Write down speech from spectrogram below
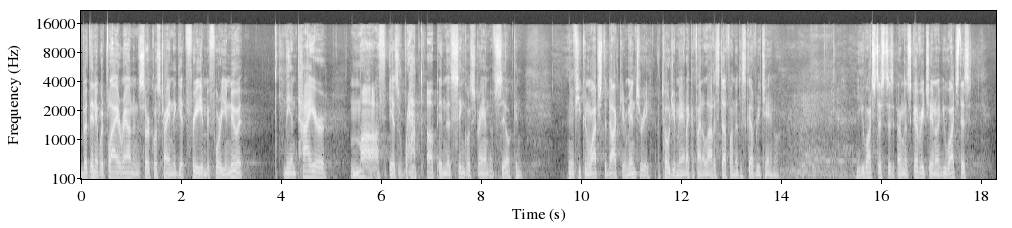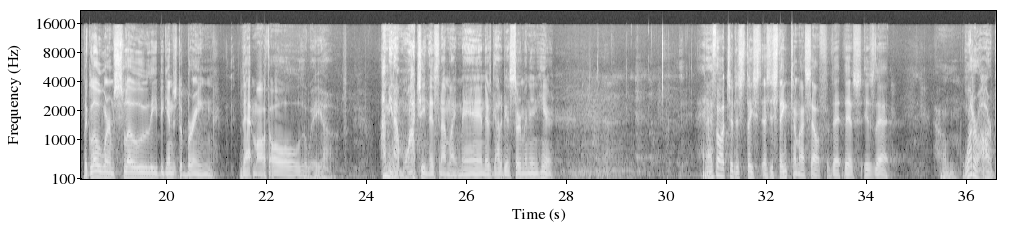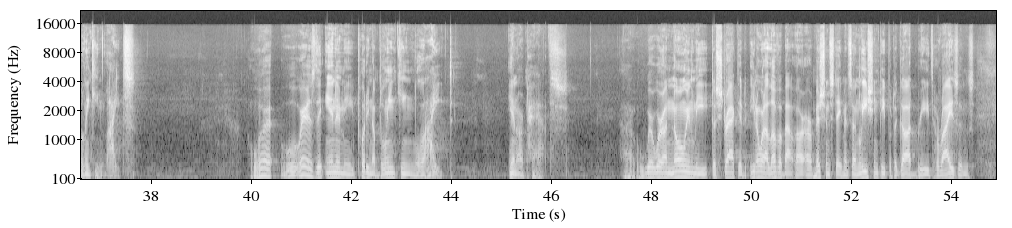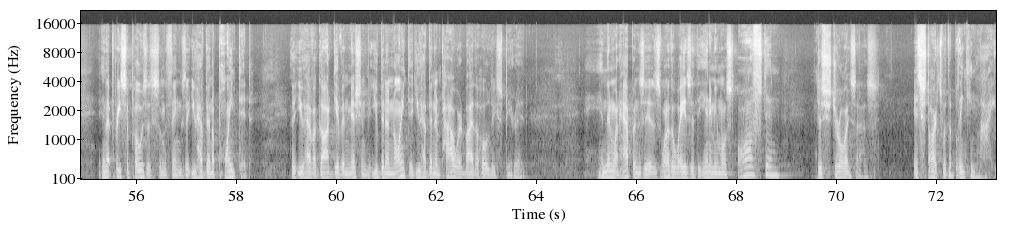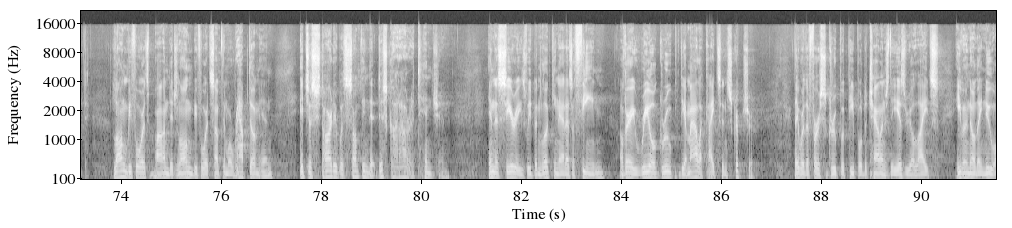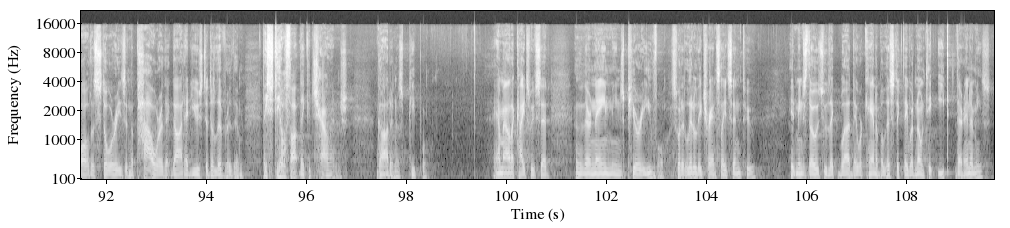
but then it would fly around in circles trying to get free, and before you knew it, the entire moth is wrapped up in this single strand of silk. And, and if you can watch the documentary, I told you, man, I can find a lot of stuff on the Discovery Channel. You watch this on the Discovery Channel, you watch this the glowworm slowly begins to bring that moth all the way up. I mean, I'm watching this and I'm like, man, there's got to be a sermon in here. and I thought to just, think to myself that this is that um, what are our blinking lights? Where, where is the enemy putting a blinking light in our paths? Uh, where we're unknowingly distracted. You know what I love about our, our mission statements unleashing people to God breathed horizons. And that presupposes some things that you have been appointed, that you have a God given mission, but you've been anointed, you have been empowered by the Holy Spirit. And then what happens is one of the ways that the enemy most often destroys us, it starts with a blinking light. Long before it's bondage, long before it's something we're wrapped them in, it just started with something that just got our attention. In this series, we've been looking at as a theme a very real group, the Amalekites in Scripture. They were the first group of people to challenge the Israelites, even though they knew all the stories and the power that God had used to deliver them. They still thought they could challenge God and His people. Amalekites, we've said, their name means pure evil. That's what it literally translates into. It means those who licked blood, they were cannibalistic, they were known to eat their enemies.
